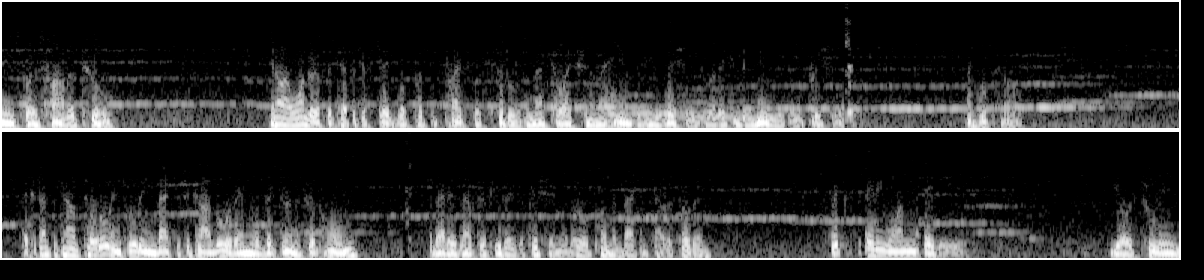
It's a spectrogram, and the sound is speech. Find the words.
Means for his father, too. You know, I wonder if the Tetrick estate will put the priceless fiddles in that collection in the hands of musicians where they can be used and appreciated. I hope so. Expense account total, including back to Chicago with Emil Victor and a trip home. That is after a few days of fishing with Earl Pullman back in Sarasota. Six eighty-one eighty. Yours truly,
